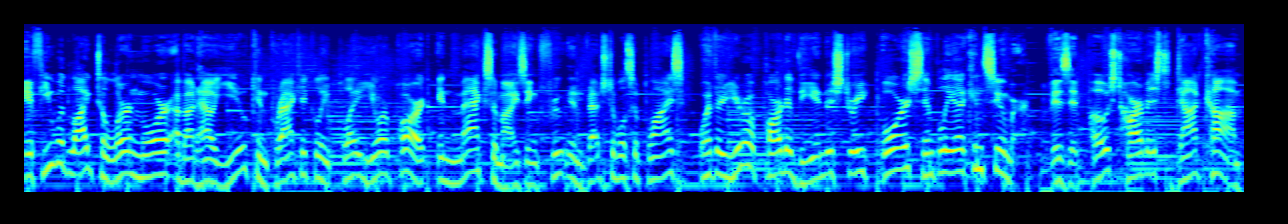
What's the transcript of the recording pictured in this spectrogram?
If you would like to learn more about how you can practically play your part in maximizing fruit and vegetable supplies, whether you're a part of the industry or simply a consumer, visit postharvest.com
